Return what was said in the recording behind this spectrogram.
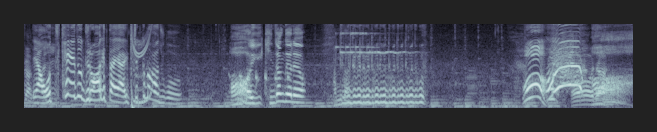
이렇게. 야, 어떻게 해도 들어가겠다. 야, 쬐끄만가지고. 아 이게 긴장되네요. 두구두구두구두구두구두구두구. 와! 어, 와!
